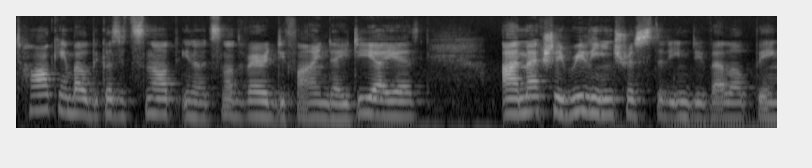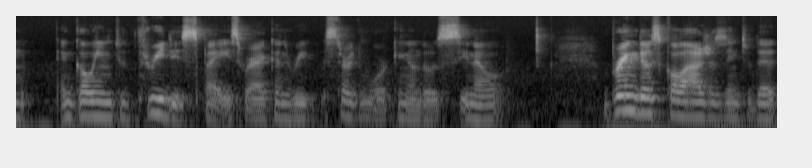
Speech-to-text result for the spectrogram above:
talking about because it's not you know it's not very defined idea yet. I'm actually really interested in developing and going to 3D space where I can re- start working on those, you know, bring those collages into the,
